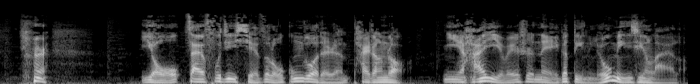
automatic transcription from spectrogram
就是有在附近写字楼工作的人拍张照，你还以为是哪个顶流明星来了，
